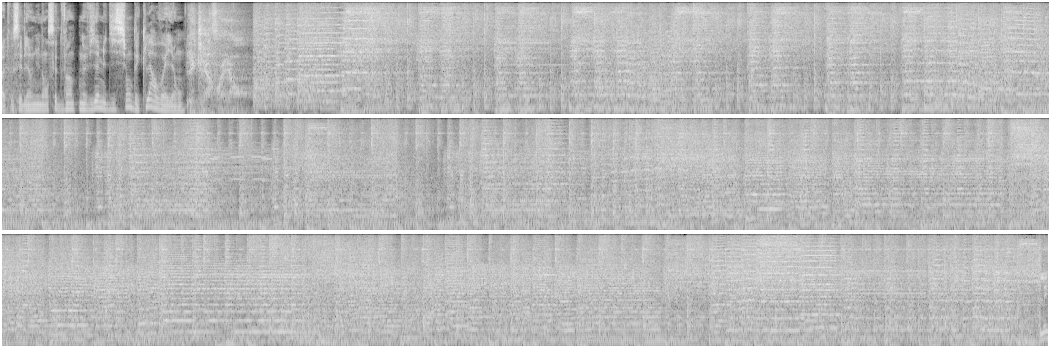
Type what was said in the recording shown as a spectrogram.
À tous et bienvenue dans cette 29e édition des Clairvoyants. Les clairvoyants.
